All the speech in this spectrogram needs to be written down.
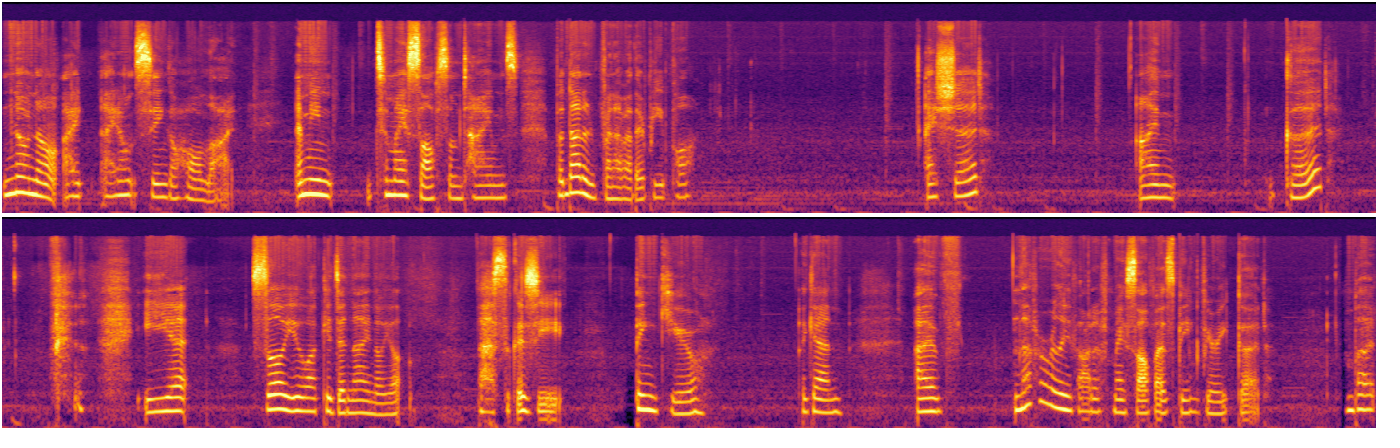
No, no, I I don't sing a whole lot. I mean, to myself sometimes, but not in front of other people. I should. I'm good. yeah. So you Thank you. Again, I've never really thought of myself as being very good, but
